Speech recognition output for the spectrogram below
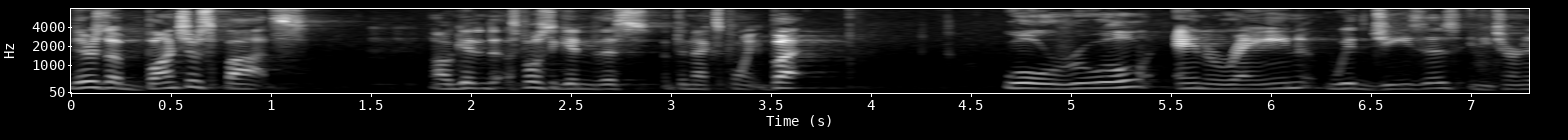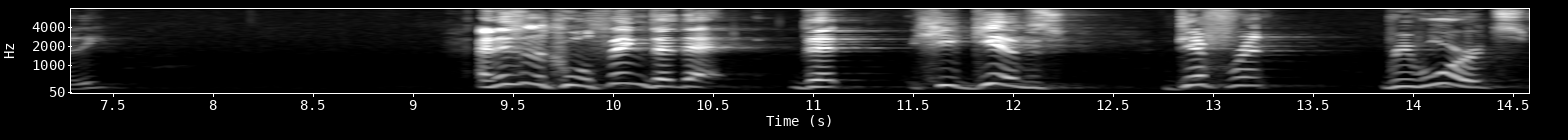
there's a bunch of spots. I'll get into, I'm supposed to get into this at the next point, but will rule and reign with Jesus in eternity. And this is a cool thing that that that he gives different rewards.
